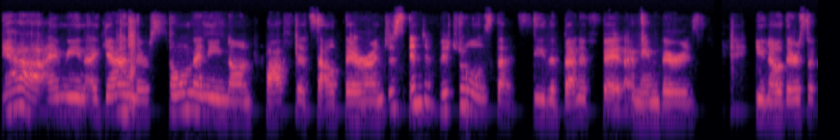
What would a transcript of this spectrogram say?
Yeah, I mean, again, there's so many nonprofits out there and just individuals that see the benefit. I mean, there's, you know, there's an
